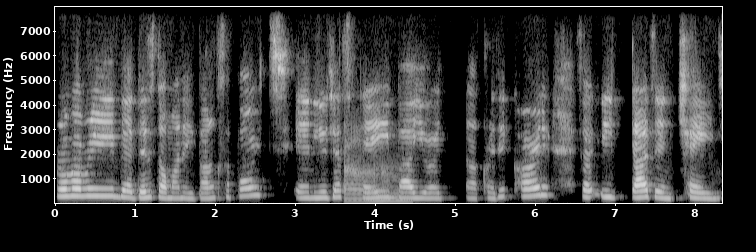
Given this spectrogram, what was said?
probably the digital money bank supports, and you just pay by Oh. your uh, credit card. So it doesn't change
